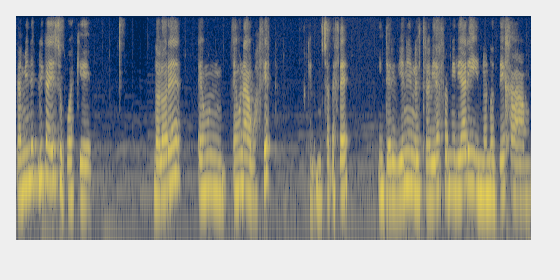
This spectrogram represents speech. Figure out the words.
también explica eso, pues que Dolores es, un, es una agua fiesta, porque muchas veces interviene en nuestra vida familiar y no nos deja, no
